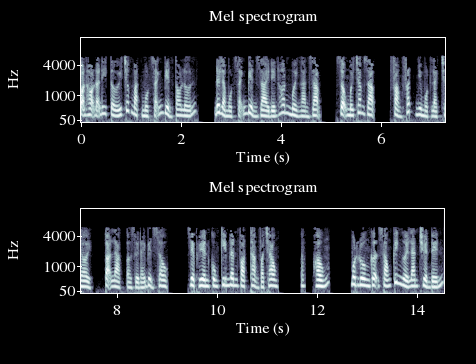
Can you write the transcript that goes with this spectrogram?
bọn họ đã đi tới trước mặt một rãnh biển to lớn. Đây là một rãnh biển dài đến hơn 10.000 dặm, rộng mấy trăm dặm, phẳng phất như một lạch trời, tọa lạc ở dưới đáy biển sâu. Diệp Huyền cùng Kim Lân vọt thẳng vào trong. À, hống! Một luồng gợn sóng kinh người lan truyền đến.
